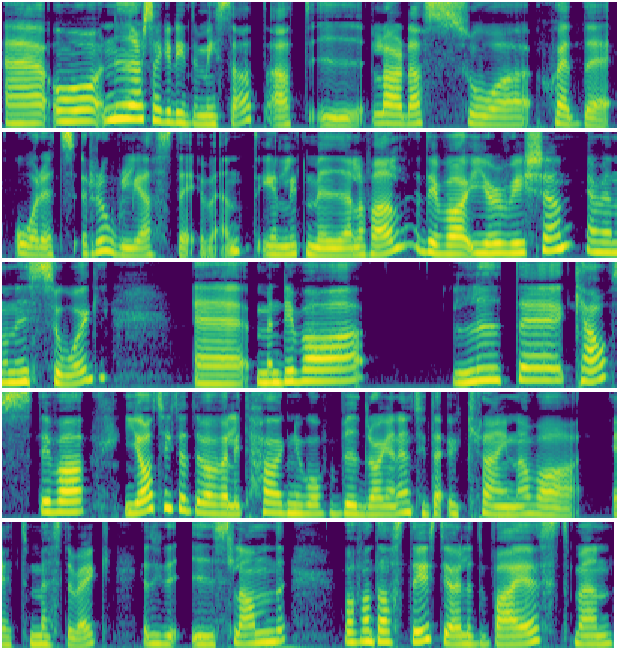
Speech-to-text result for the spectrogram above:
Eh, och ni har säkert inte missat att i lördags så skedde årets roligaste event, enligt mig i alla fall. Det var Eurovision, jag vet inte om ni såg. Eh, men det var lite kaos. Det var, jag tyckte att det var väldigt hög nivå på bidragen. Jag tyckte att Ukraina var ett mästerverk. Jag tyckte Island var fantastiskt. Jag är lite biased, men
